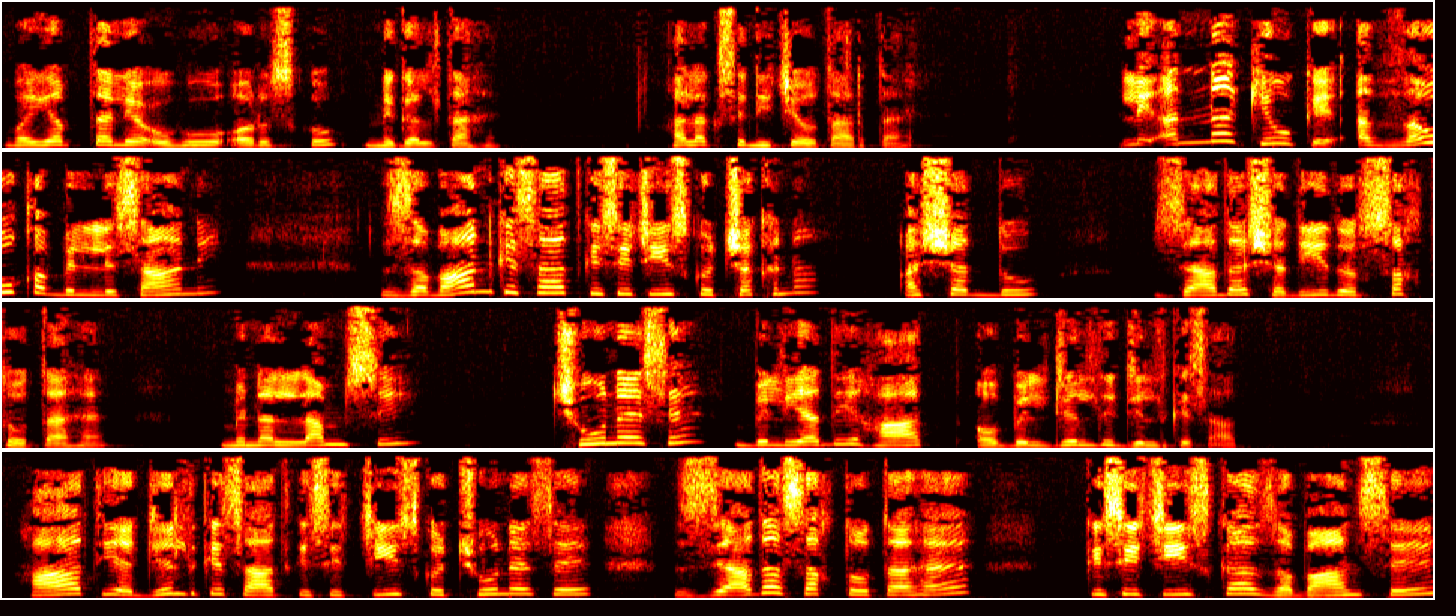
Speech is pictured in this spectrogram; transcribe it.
وہ یب تل اہ اور اس کو نگلتا ہے، حلق سے نیچے اتارتا ہے۔ لنا کیوں کہ ازو کا بلسانی زبان کے ساتھ کسی چیز کو چکھنا اشد، زیادہ شدید اور سخت ہوتا ہے۔ من الم سی، چھونے سے بلیادی ہاتھ اور بل جلد جلد کے ساتھ۔ ہاتھ یا جلد کے ساتھ کسی چیز کو چھونے سے زیادہ سخت ہوتا ہے، کسی چیز کا زبان سے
